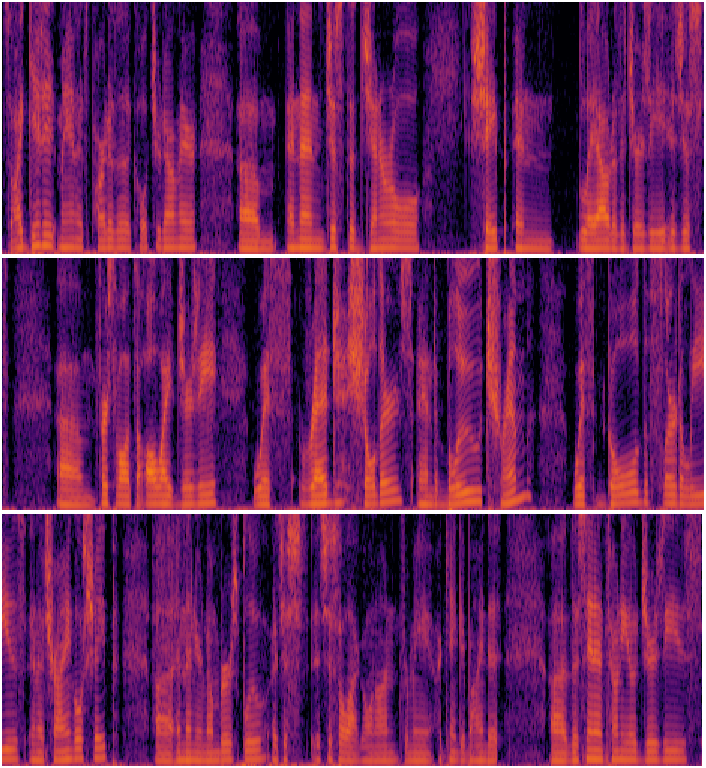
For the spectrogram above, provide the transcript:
So I get it, man. It's part of the culture down there. Um, and then just the general shape and layout of the jersey is just, um, first of all, it's an all-white jersey with red shoulders and blue trim with gold fleur de lis in a triangle shape uh, and then your numbers blue. It's just it's just a lot going on for me. I can't get behind it. Uh, the San Antonio jerseys,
